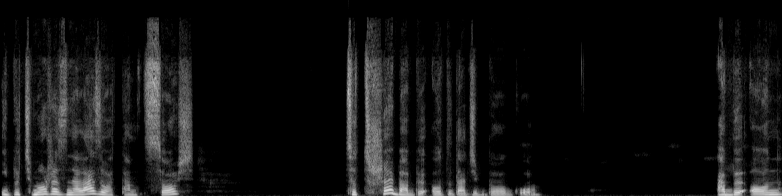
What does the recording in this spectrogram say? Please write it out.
i być może znalazła tam coś, co trzeba by oddać Bogu, aby On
